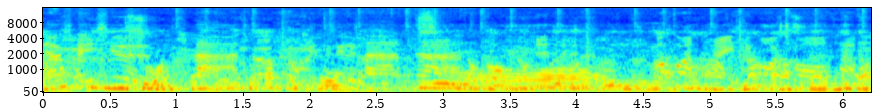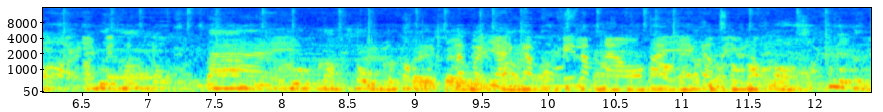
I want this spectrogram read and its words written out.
แล้วใช้ชื่อหลานเป็นชื่อร้านค่ะเมื่อก่อนถ่ายที่มอชอค่ะพ่อตอนเป็นหนุ่มๆได้ร่วมรับชมแล้วก็เคยเคยแล้วก็ย้ายกลับภูมิลำเนาค่ะย้ายกลับมาอยู่ลำพูนสักครู่หนึ่ง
